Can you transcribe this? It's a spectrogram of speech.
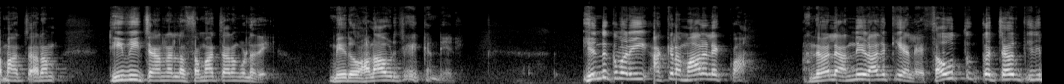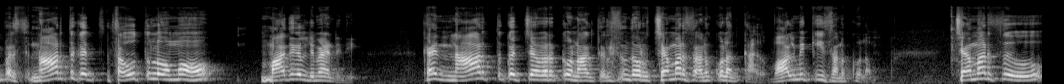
సమాచారం టీవీ ఛానళ్ళ సమాచారం కూడా అదే. మీరు హడావుడి చేయకండి అని. ఎందుకు మరి? అక్కడ మాలలు ఎక్కువ. అందువల్ల అన్ని రాజకీయాలే. సౌత్కి వచ్చేవరకు ఇది పరిస్థితి. నార్త్కి వచ్చే- మాదిగల డిమాండ్ ఇది. కానీ నార్త్కి వచ్చే వరకు నాకు తెలిసినంత వరకు చెమర్స్ అనుకూలం కాదు. వాల్మీకిస్ అనుకూలం. చెమర్స్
